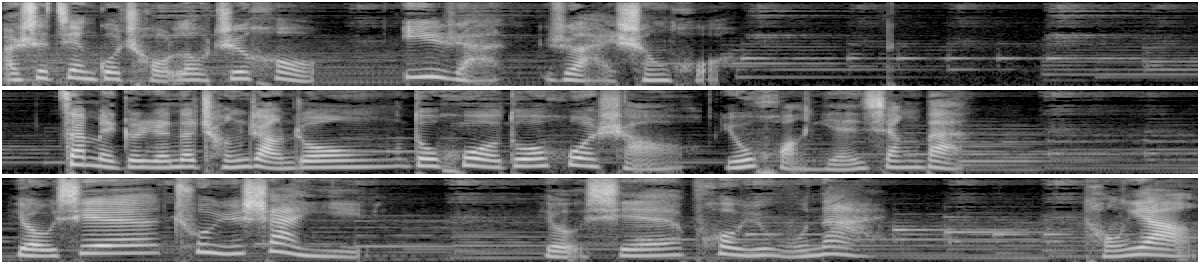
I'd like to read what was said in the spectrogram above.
而是见过丑陋之后依然热爱生活。在每个人的成长中，都或多或少有谎言相伴，有些出于善意，有些迫于无奈，同样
